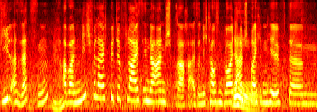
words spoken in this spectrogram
viel ersetzen, Mhm. aber nicht vielleicht bitte Fleiß in der Ansprache. Also nicht tausend Leute Oh. ansprechen hilft, ähm,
